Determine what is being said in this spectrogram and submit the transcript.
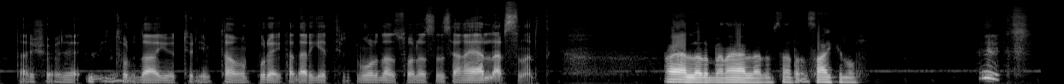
Hatta şöyle bir tur daha götüreyim. Tamam buraya kadar getirdim. Oradan sonrasını sen ayarlarsın artık. Ayarlarım ben ayarlarım. Sen sakin ol.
